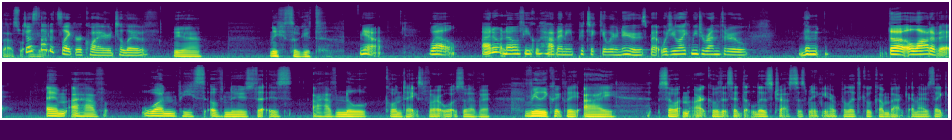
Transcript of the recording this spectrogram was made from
That's what Just that it's like required to live. Yeah. Nicht so. Yeah. Well, I don't know if you have any particular news, but would you like me to run through the the a lot of it? Um, I have one piece of news that is I have no context for it whatsoever. Really quickly, I saw an article that said that Liz Truss is making her political comeback, and I was like,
